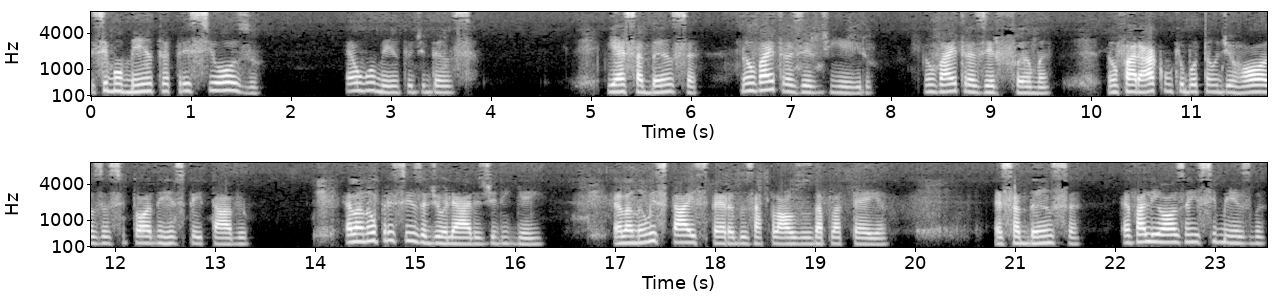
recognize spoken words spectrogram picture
Esse momento é precioso, é um momento de dança. E essa dança não vai trazer dinheiro, não vai trazer fama, não fará com que o botão de rosa se torne respeitável. Ela não precisa de olhares de ninguém. Ela não está à espera dos aplausos da plateia. Essa dança é valiosa em si mesma.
